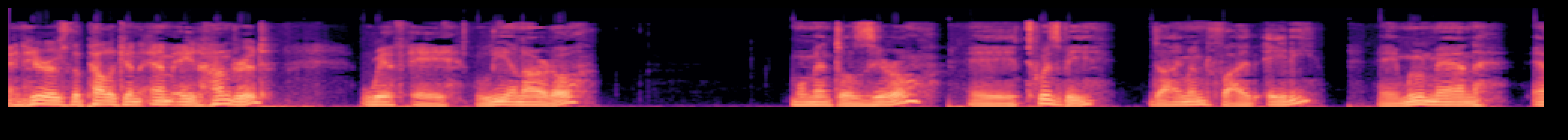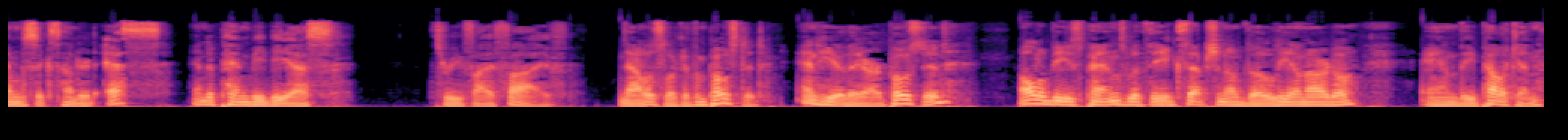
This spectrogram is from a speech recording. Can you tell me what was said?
And here is the Pelikan M800 with a Leonardo Momento Zero, a TWSBI Diamond 580, a Moonman M600S, and a PenBBS 355. Now let's look at them posted. And here they are posted. All of these pens, with the exception of the Leonardo and the Pelikan,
